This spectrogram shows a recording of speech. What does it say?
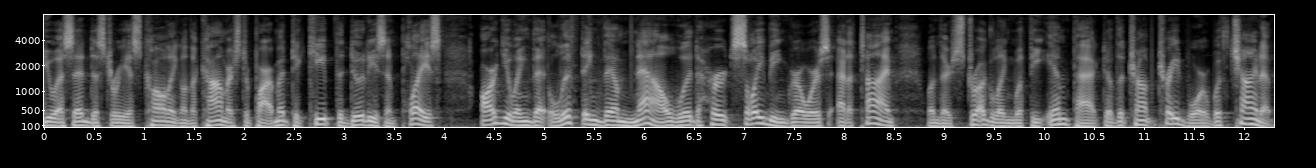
U.S. industry is calling on the Commerce Department to keep the duties in place, arguing that lifting them now would hurt soybean growers at a time when they're struggling with the impact of the Trump trade war with China.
